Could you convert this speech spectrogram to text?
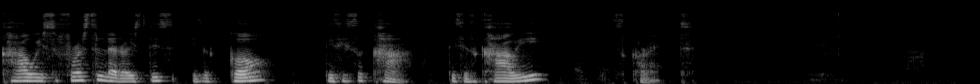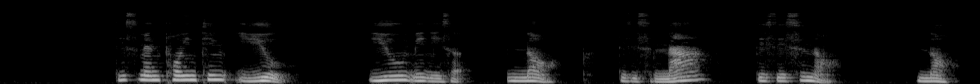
가위's first letter is this is go, this is 가, this is 가위. It's correct. This man pointing you. You means no. This is na, this is no. No.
